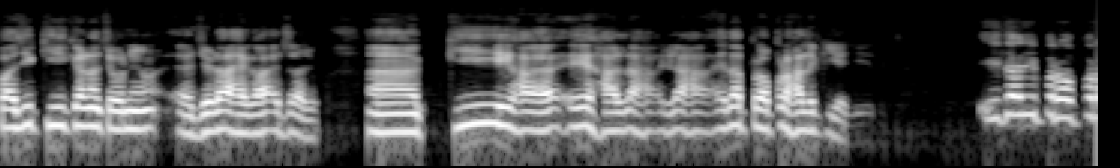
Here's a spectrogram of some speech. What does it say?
ਭਾਜੀ ਕੀ ਕਹਿਣਾ ਚਾਹੁੰਦੇ ਹੋ? ਜਿਹੜਾ ਹੈਗਾ ਇੱਧਰ ਆ ਜਾਓ। ਅ, ਕੀ ਇਹ ਹੱਲ ਇਹਦਾ ਪ੍ਰੋਪਰ ਹੱਲ ਕੀ ਹੈ ਜੀ? ਇਹਦਾ ਜੀ ਪ੍ਰੋਪਰ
